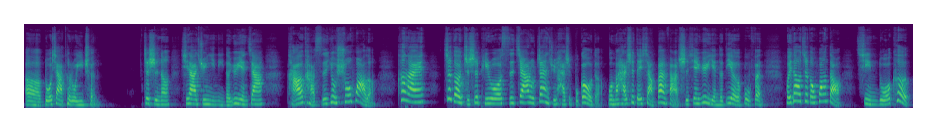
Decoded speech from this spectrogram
呃，夺下特洛伊城。这时呢，希腊军营里的预言家卡尔卡斯又说话了。看来这个只是皮罗斯加入战局还是不够的，我们还是得想办法实现预言的第二个部分。回到这个荒岛，请罗克，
